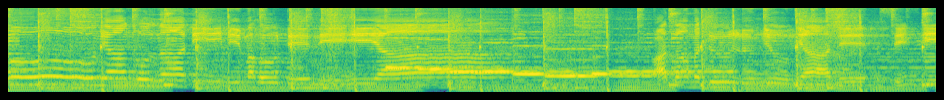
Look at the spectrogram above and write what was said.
ဘူးမြတ်ကုသာတီဒီမဟုတ်တဲ့နေရာအသမတူလူမျိုးများနဲ့အစင်ပြေ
